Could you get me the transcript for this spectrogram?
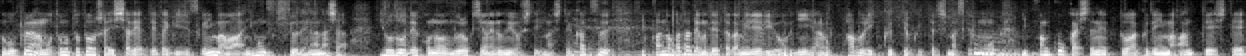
うん、僕らのもともと当社1社でやっていた技術が今は日本企業で7社共同でこのブロックチェーンを運用していましてかつ一般の方でもデータが見れるようにあのパブリックってよく言ったりしますけども、一般公開したネットワークで今安定して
